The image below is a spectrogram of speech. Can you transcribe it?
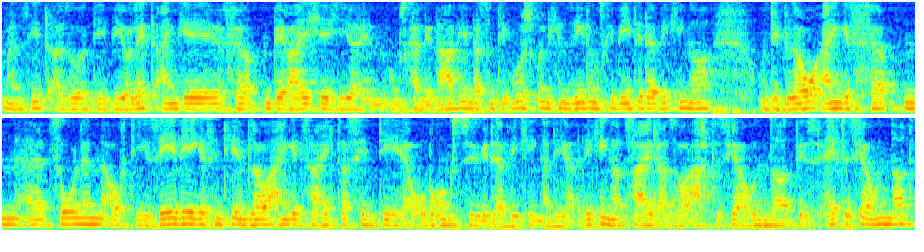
Man sieht also die violett eingefärbten Bereiche hier in, um Skandinavien, das sind die ursprünglichen Siedlungsgebiete der Wikinger. Und die blau eingefärbten äh, Zonen, auch die Seewege sind hier in blau eingezeigt, das sind die Eroberungszüge der Wikinger. Die Wikingerzeit, also 8. Jahrhundert bis 11. Jahrhundert.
